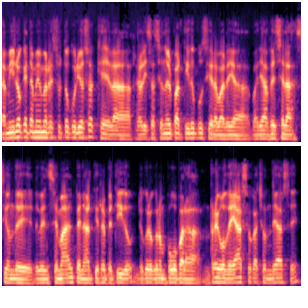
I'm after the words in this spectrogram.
a mí lo que también me resultó curioso es que la realización del partido pusiera varias, varias veces la acción de, de Benzema, el penalti repetido. Yo creo que era un poco para regodearse o cachondearse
